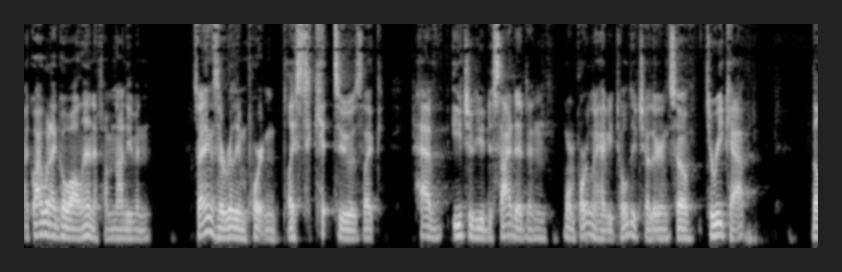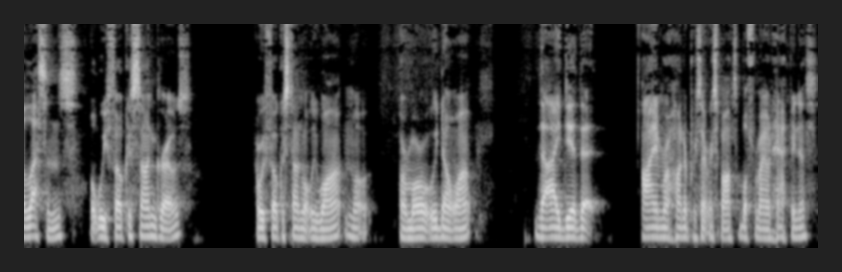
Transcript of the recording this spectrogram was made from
Like, why would I go all in if I'm not even? So I think it's a really important place to get to. Is like have each of you decided, and more importantly, have you told each other? And so to recap, the lessons, what we focus on grows. Are we focused on what we want, or more what we don't want? The idea that I am 100% responsible for my own happiness,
